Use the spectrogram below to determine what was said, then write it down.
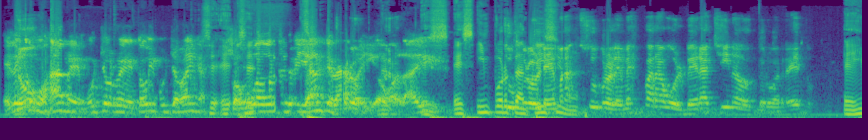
Él es como James, mucho reggaetón y mucha vaina. Son jugadores brillantes, pero ahí, ojalá Es, es importantísimo. Su problema, su problema es para volver a China, doctor Barreto. Es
